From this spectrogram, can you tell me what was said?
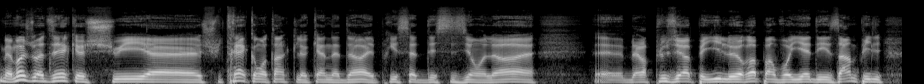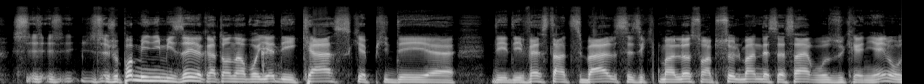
Mais moi, je dois dire que je suis, euh, je suis très content que le Canada ait pris cette décision-là. Euh, ben, plusieurs pays, l'Europe envoyait des armes. Puis, je veux pas minimiser quand on envoyait des casques puis des, euh, des, des vestes antiballes. Ces équipements-là sont absolument nécessaires aux Ukrainiens, aux-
